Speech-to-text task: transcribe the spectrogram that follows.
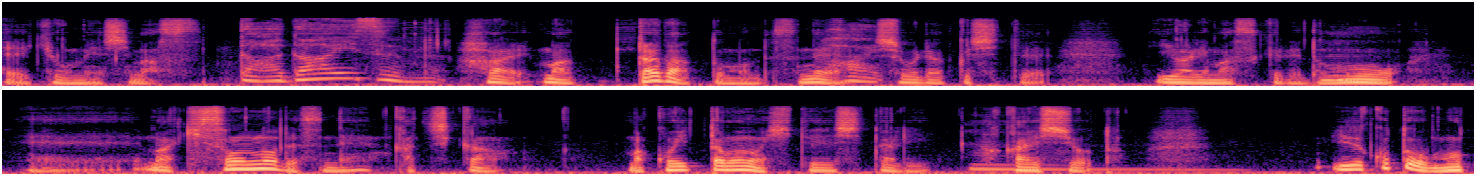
えー、共鳴します。ダダイズム。はい。まあダダともですね、はい、省略して言われますけれども、うん、えー、まあ、既存のですね価値観、まあ、こういったものを否定したり破壊しようと。いうことをモッ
